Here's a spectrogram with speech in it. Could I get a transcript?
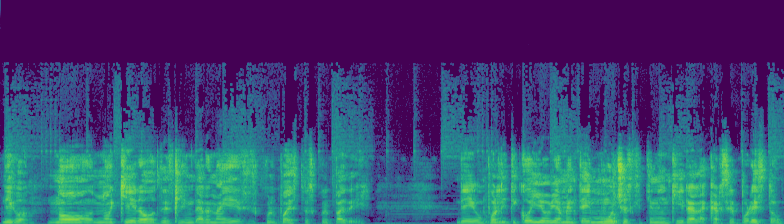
Digo, no, no quiero deslindar a nadie, es culpa esto, es culpa de, de un político y obviamente hay muchos que tienen que ir a la cárcel por esto.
